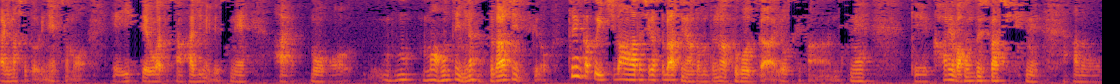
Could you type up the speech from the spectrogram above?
ありました通りね、その、えー、一世尾形さんはじめですね、はい。もう、まあ本当に皆さん素晴らしいんですけど、とにかく一番私が素晴らしいなと思ったのは久保塚洋介さんですね。で、彼は本当に素晴らしいですね。あの、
